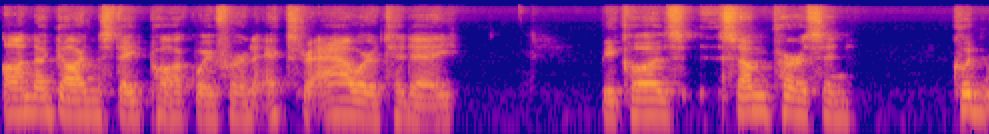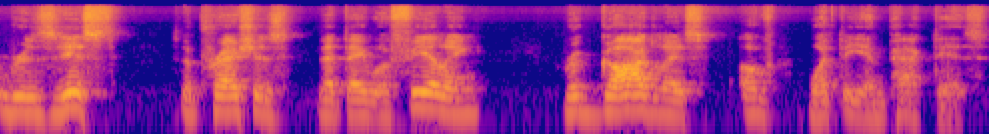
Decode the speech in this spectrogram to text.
on the Garden State Parkway for an extra hour today because some person couldn't resist the pressures that they were feeling, regardless of what the impact is.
